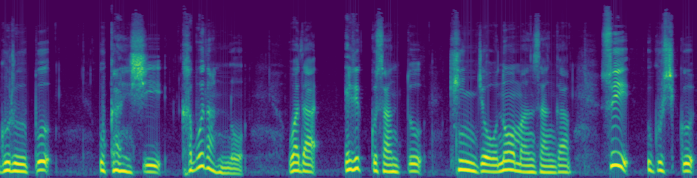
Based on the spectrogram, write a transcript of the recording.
グループウカンシー株団の和田エリックさんと金城ノーマンさんが水うぐしく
